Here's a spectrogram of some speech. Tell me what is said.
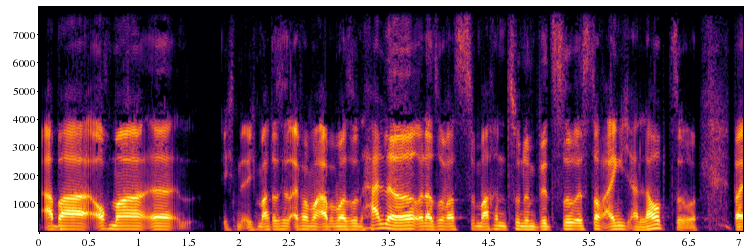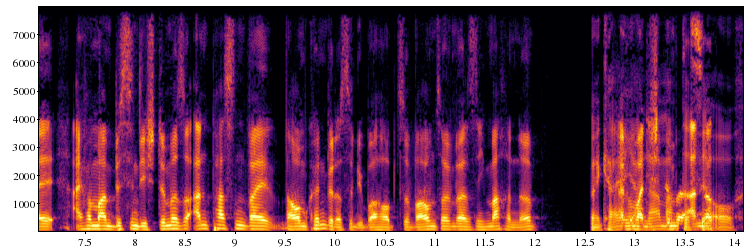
aber auch mal äh, ich, ich mache das jetzt einfach mal, aber mal so ein Halle oder sowas zu machen zu einem Witz, so ist doch eigentlich erlaubt so. Weil einfach mal ein bisschen die Stimme so anpassen, weil warum können wir das denn überhaupt so? Warum sollen wir das nicht machen, ne? Bei Kai Jana macht das ja auch.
